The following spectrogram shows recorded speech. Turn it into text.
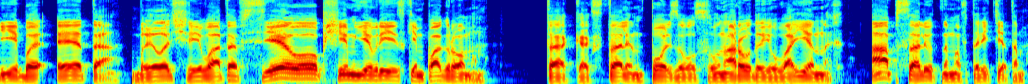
ибо это было чревато всеобщим еврейским погромом, так как Сталин пользовался у народа и у военных абсолютным авторитетом.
